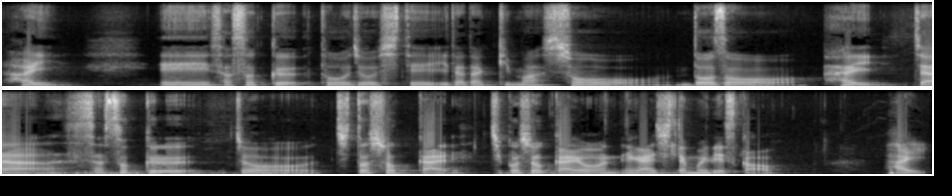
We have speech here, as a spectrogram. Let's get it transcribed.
はい。えー早速登場していただきましょう。どうぞ。はい。じゃあ、早速、ちょ、自己紹介、自己紹介をお願いしてもいいですか？はい、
